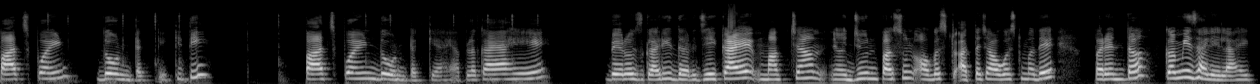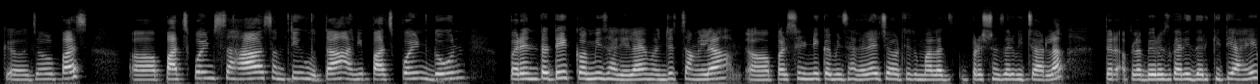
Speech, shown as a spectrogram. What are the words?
पाच पॉईंट दोन टक्के. किती? पाच पॉईंट दोन टक्के आहे. आपलं काय आहे हे? बेरोजगारी दर जे काय मागच्या जूनपासून ऑगस्ट आताच्या ऑगस्टमध्ये पर्यंत कमी झालेला आहे. जवळपास पाच पॉईंट सहा समथिंग होता आणि पाच पॉईंट दोन पर्यंत ते कमी झालेलं आहे. म्हणजे चांगल्या पर्सेंटने कमी झालेलं आहे. याच्यावरती तुम्हाला प्रश्न जर विचारला तर आपला बेरोजगारी दर किती आहे?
